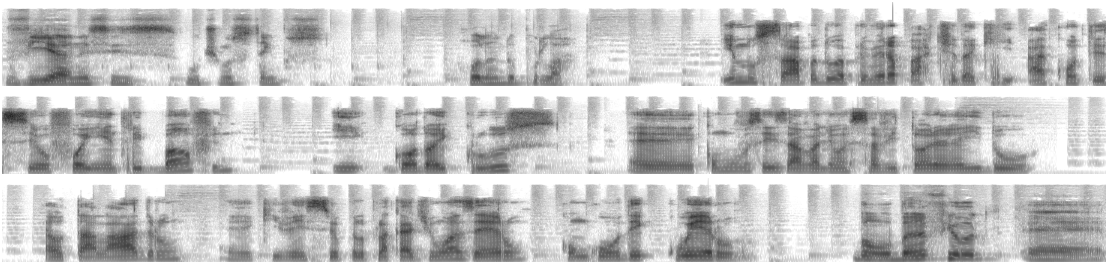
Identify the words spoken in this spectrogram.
via nesses últimos tempos rolando por lá. E no sábado, a primeira partida que aconteceu foi entre Banfield e Godoy Cruz. É, como vocês avaliam essa vitória aí do El Taladro, é, que venceu pelo placar de 1 a 0 com gol de Cuero Bom, o Banfield é,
